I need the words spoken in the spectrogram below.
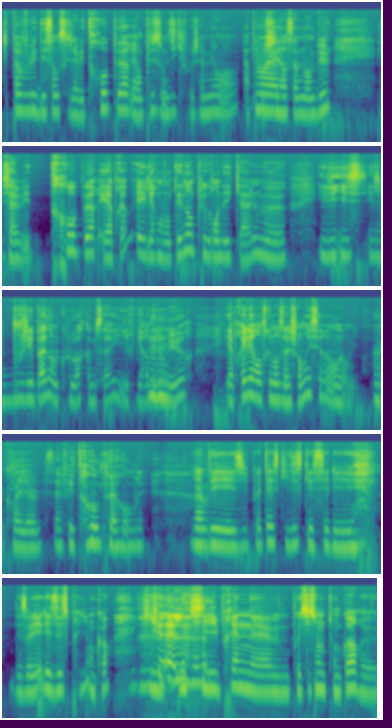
j'ai pas voulu descendre parce que j'avais trop peur. Et en plus, on dit qu'il faut jamais en approcher Ouais. un somnambule. J'avais trop peur. Et après, bah, il est remonté dans le plus grand des calmes. Euh, Il, il, il bougeait pas dans le couloir comme ça. Il regardait le Mhm. mur. Et après, il est rentré dans sa chambre. Il s'est endormi. Incroyable. Ça fait trop peur en vrai. Il y a des hypothèses qui disent que c'est les, désolé, les esprits encore, qui, prennent euh, possession de ton corps euh,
